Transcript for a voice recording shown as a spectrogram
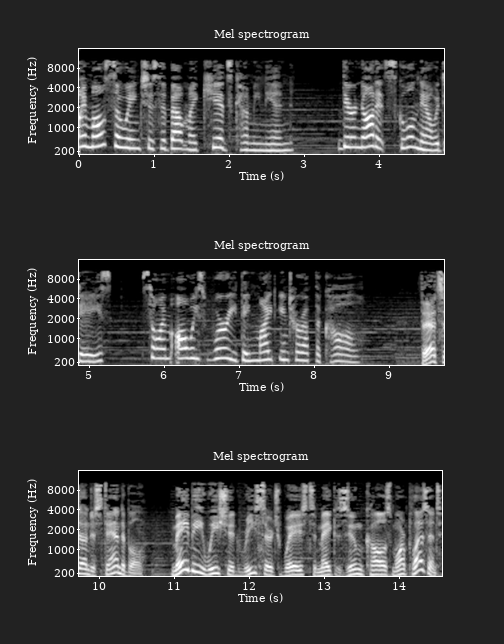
I'm also anxious about my kids coming in. They're not at school nowadays, so I'm always worried they might interrupt the call. That's understandable. Maybe we should research ways to make Zoom calls more pleasant.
